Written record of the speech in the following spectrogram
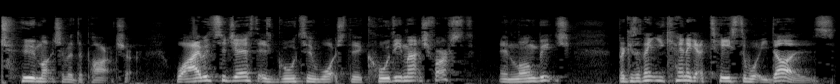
too much of a departure. What I would suggest is go to watch the Cody match first in Long Beach, because I think you kind of get a taste of what he does,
